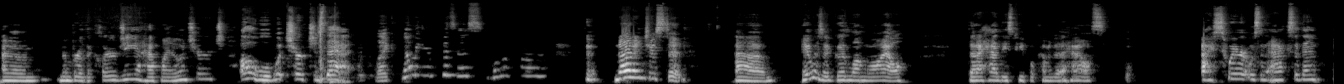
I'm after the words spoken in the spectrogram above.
I'm a member of the clergy. I have my own church. Oh well, what church is that? Like, none of your business. Not interested. Um, it was a good long while that I had these people come to the house. I swear it was an accident.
